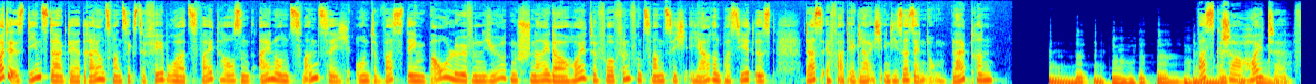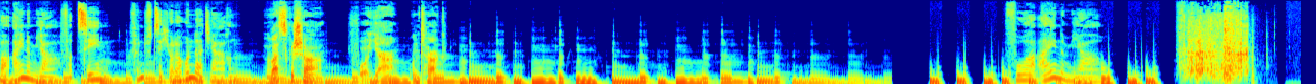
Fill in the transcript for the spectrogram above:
Heute ist Dienstag, der 23. Februar 2021 und was dem Baulöwen Jürgen Schneider heute vor 25 Jahren passiert ist, das erfahrt ihr gleich in dieser Sendung. Bleibt dran. Was geschah heute, vor einem Jahr, vor 10, 50 oder 100 Jahren? Was geschah vor Jahr und Tag? Vor einem Jahr.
